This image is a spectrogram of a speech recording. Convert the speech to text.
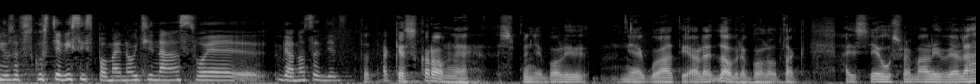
Pán Jozef, skúste vy si spomenúť na svoje Vianoce v detstve. To také skromné. Sme neboli nejak bohatí, ale dobre bolo. Tak aj snehu sme mali veľa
